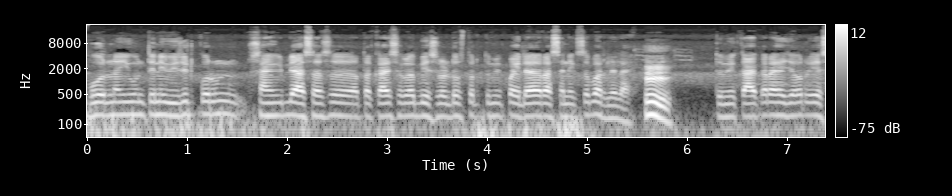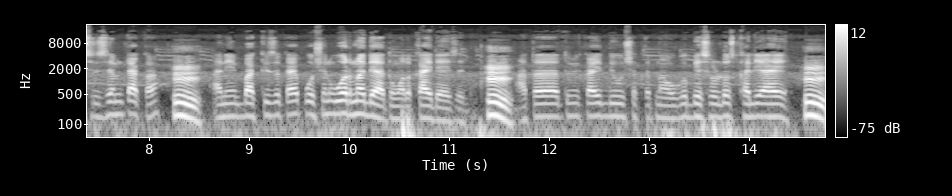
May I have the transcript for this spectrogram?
बोलणं येऊन त्यांनी व्हिजिट करून सांगितले असं असं आता काय सगळं बेसवड डोस तर तुम्ही पहिल्या रासायनिकचं भरलेलं आहे. हम्म. तुम्ही काय करा ह्याच्यावर एस एस एम टाका हम्म. आणि बाकीचं काय पोषण वरनं द्या तुम्हाला काय द्यायचं ते. हम्म. आता तुम्ही काही देऊ शकत ना उगं बेसोड डोस खाली आहे. हम्म.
